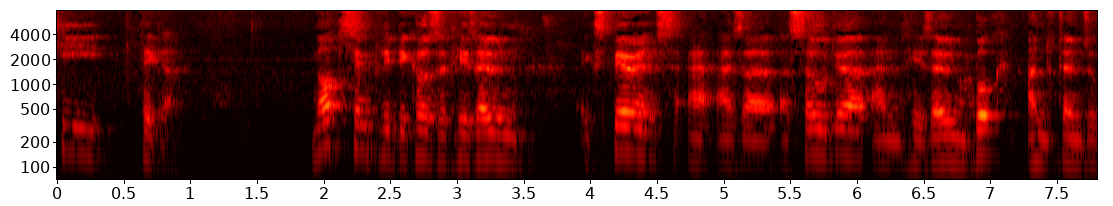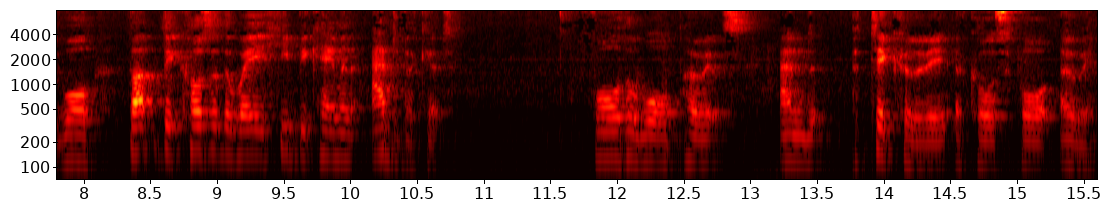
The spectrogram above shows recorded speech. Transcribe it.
key figure. Not simply because of his own experience as a, a, soldier and his own book, Undertones of War, but because of the way he became an advocate for the war poets and particularly, of course, for Owen.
